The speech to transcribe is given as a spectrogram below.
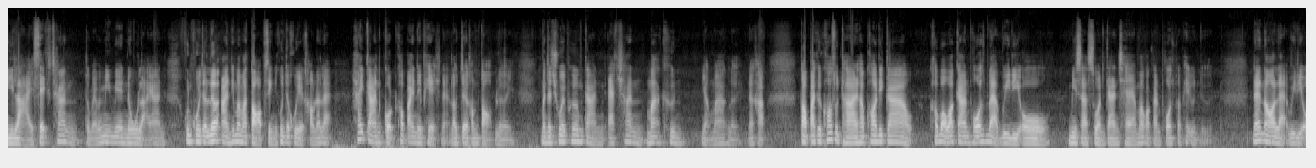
มีหลาย section ถูกไหมมันมีเมนูหลายอัน คุณควรจะเลือกอันที่มันมาตอบสิ่งที่คุณจะคุยกับเขานั่นแหละให้การกดเข้าไปในเพจเนี่ยเราเจอคำตอบเลย มันจะช่วยเพิ่มการ action มากขึ้น อย่างมากเลยนะครับ ต่อไปคือข้อสุดท้ายครับข้อที่ 9 เขาบอกว่าการโพสต์แบบวิดีโอ มีสัดส่วนการแชร์มากกว่าการโพสต์ประเภทอื่นๆ แน่นอนแหละวิดีโอ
